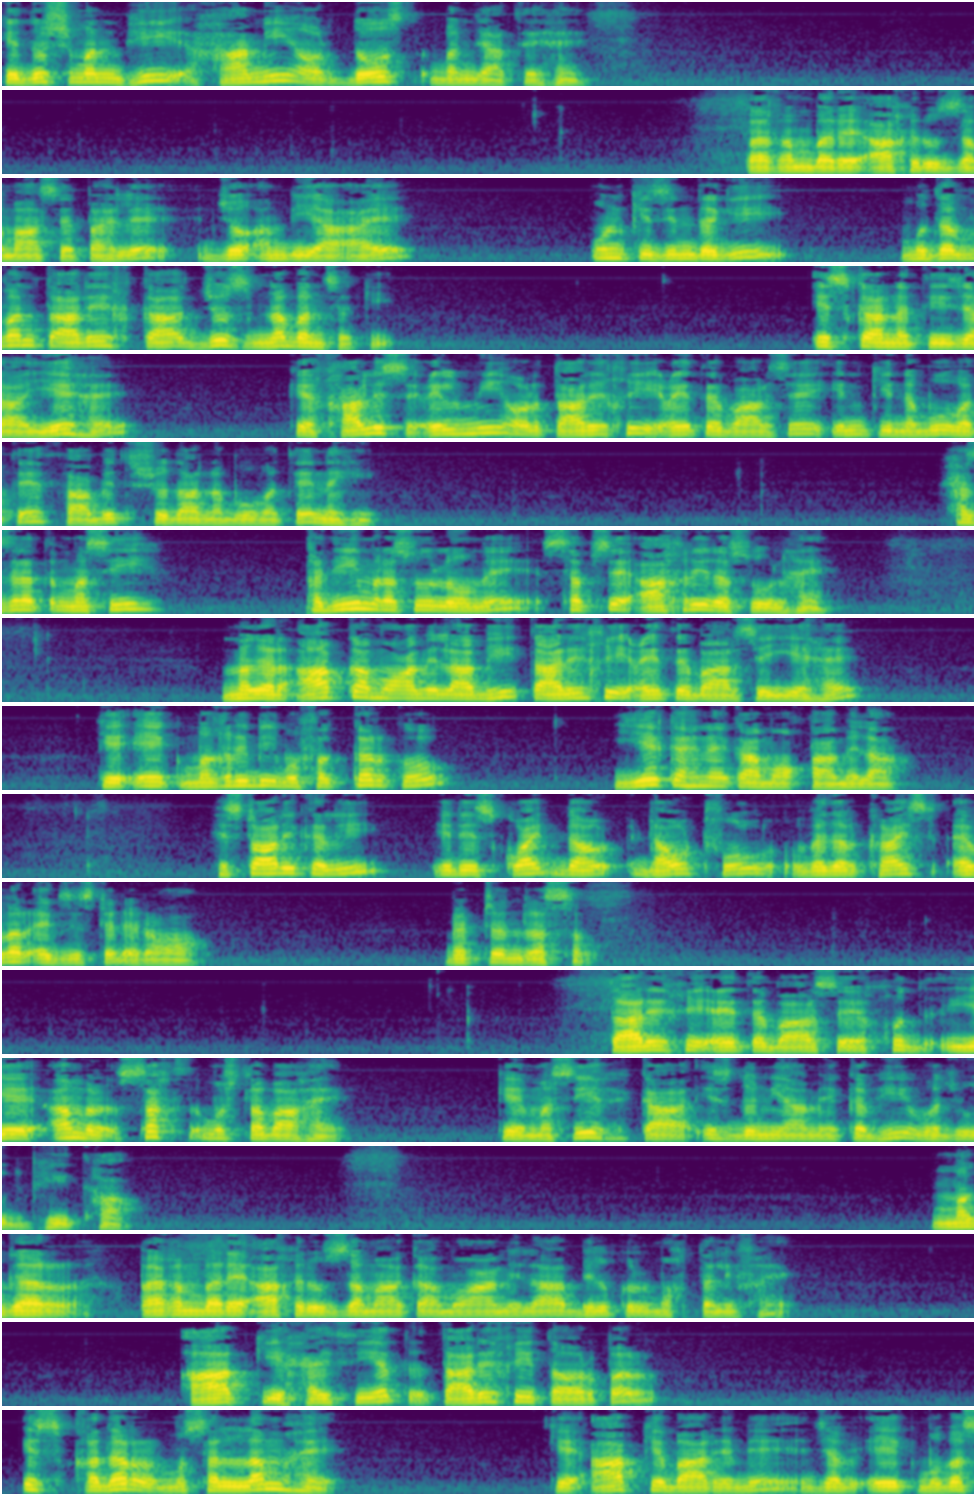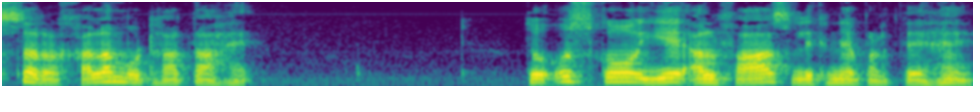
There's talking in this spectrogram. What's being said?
کہ دشمن بھی حامی اور دوست بن جاتے ہیں۔ پیغمبر آخر الزما سے پہلے جو انبیاء آئے، ان کی زندگی مدون تاریخ کا جز نہ بن سکی۔ اس کا نتیجہ یہ ہے کہ خالص علمی اور تاریخی اعتبار سے ان کی نبوتیں ثابت شدہ نبوتیں نہیں۔ حضرت مسیح قدیم رسولوں میں سب سے آخری رسول ہیں۔ مگر آپ کا معاملہ بھی تاریخی اعتبار سے یہ ہے کہ ایک مغربی مفکر کو یہ کہنے کا موقع ملا۔ Historically it is quite doubtful whether Christ ever existed at all Bertrand Russell تاریخی اعتبار سے خود یہ امر سخت مشتبہ ہے کہ مسیح کا اس دنیا میں کبھی وجود بھی تھا۔ مگر پیغمبر آخر الزما کا معاملہ بالکل مختلف ہے۔ آپ کی حیثیت تاریخی طور پر اس قدر مسلم ہے کہ آپ کے بارے میں جب ایک مبصر قلم اٹھاتا ہے۔ تو اس کو یہ الفاظ لکھنے پڑتے ہیں۔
